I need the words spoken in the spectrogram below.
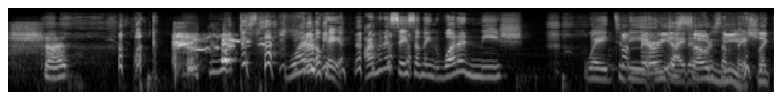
Shut. What does that what? Okay, I'm gonna say something. What a niche way to But be Mary is so for something. niche. Like,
